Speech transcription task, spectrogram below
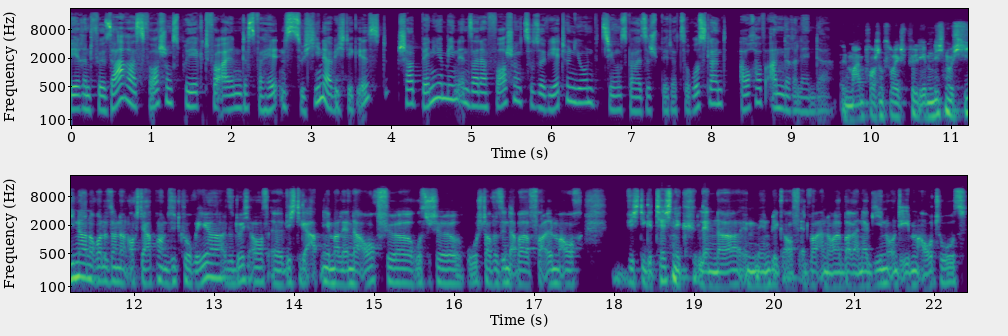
Während für Sarahs Forschungsprojekt vor allem das Verhältnis zu China wichtig ist, schaut Benjamin in seiner Forschung zur Sowjetunion bzw. später zu Russland auch auf andere Länder. In meinem Forschungsprojekt spielt eben nicht nur China eine Rolle, sondern auch Japan und Südkorea, also durchaus äh, wichtige Abnehmerländer auch für russische Rohstoffe sind, aber vor allem auch wichtige Technikländer im Hinblick auf etwa erneuerbare Energien und eben Autos.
